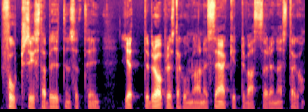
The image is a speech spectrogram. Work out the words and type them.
fort sista biten. Så det, jättebra prestation och han är säkert vassare nästa gång.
